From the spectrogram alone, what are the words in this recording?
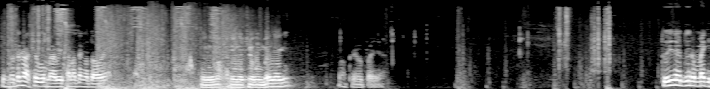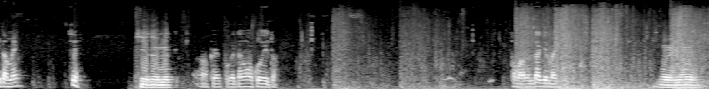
Si encuentro una Shogun me avisa, no tengo todavía. Hay una Shogun verde aquí. Ok, voy para allá. ¿Tú dices que tú tienes un Meki también? Sí. Sí, yo tengo un Meki. Ok, porque tengo un escudito. Toma, la suelta aquí el Meki. A ver, a ver.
